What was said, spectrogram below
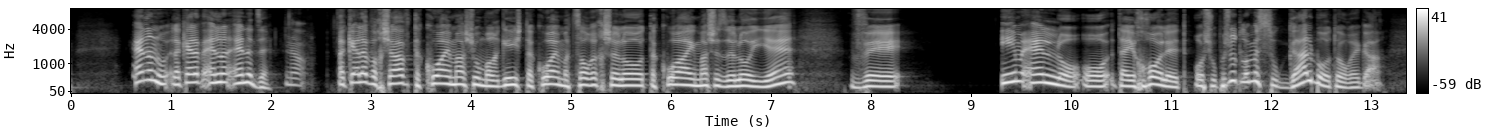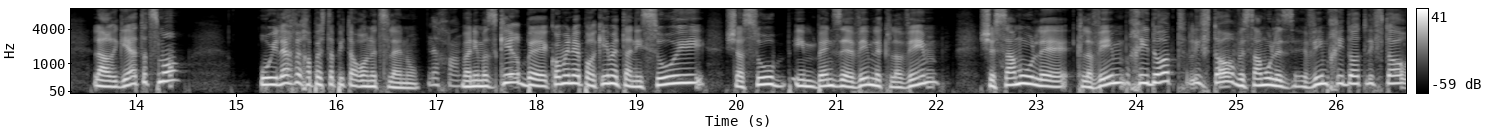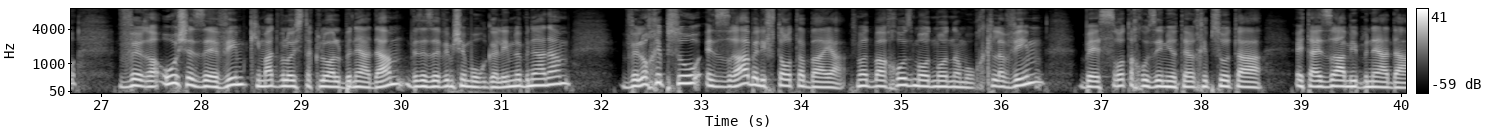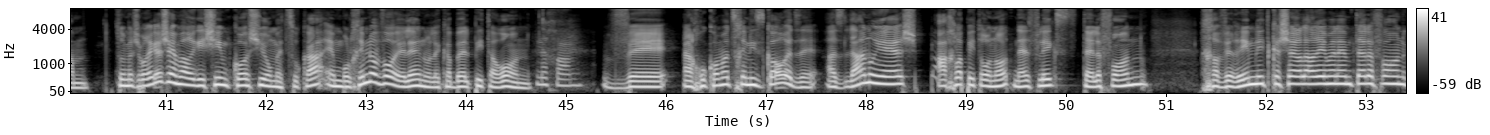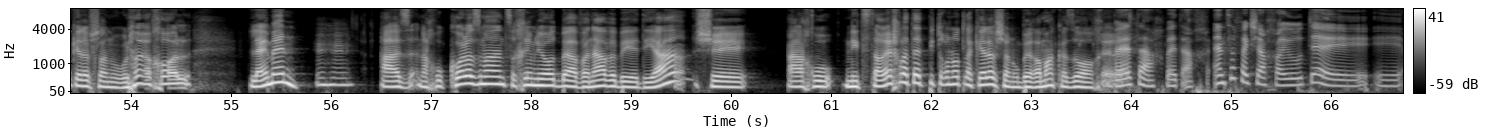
אין לנו, לכלב אין, אין את זה. לא. הכלב עכשיו תקוע עם מה שהוא מרגיש, תקוע עם הצורך שלו, תקוע עם מה שזה לא יהיה, ואם אין לו או את היכולת, או שהוא פשוט לא מסוגל באותו רגע להרגיע את עצמו, הוא ילך ויחפש את הפתרון אצלנו. נכון. ואני מזכיר בכל מיני פרקים את הניסוי שעשו עם בין זאבים לכלבים, ששמו לכלבים חידות לפתור ושמו לזאבים חידות לפתור, וראו שזאבים כמעט ולא הסתכלו על בני אדם, וזה זאבים שמורגלים לבני אדם, ולא חיפשו עזרה בלפתור את הבעיה. זאת אומרת, באחוז מאוד מאוד נמוך. כלבים בעשרות אחוזים יותר חיפשו את, ה, את העזרה מבני אדם. זאת אומרת שברגע שהם מרגישים קושי או מצוקה, הם הולכים לבוא אלינו לקבל פתרון. נכון. ואנחנו כל הזמן צריכים לזכור את זה. אז לנו יש אחלה פתרונות, נטפליקס, טלפון, חברים להתקשר להרים אליהם טלפון, כלב שלנו הוא לא יכול, להם אין. מהמם. אז אנחנו כל הזמן צריכים להיות בהבנה ובידיעה שאנחנו נצטרך לתת פתרונות לכלב שלנו ברמה כזו או אחרת. בטח, בטח. אין ספק שהאחריות אה,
